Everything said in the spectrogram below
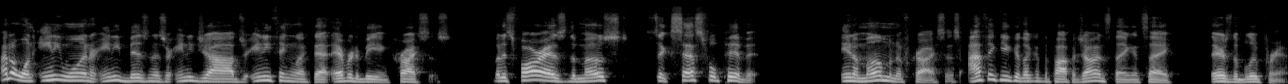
I don't want anyone or any business or any jobs or anything like that ever to be in crisis. But as far as the most successful pivot in a moment of crisis, I think you could look at the Papa John's thing and say, there's the blueprint.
